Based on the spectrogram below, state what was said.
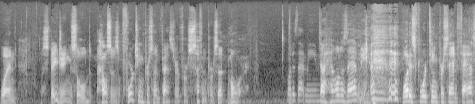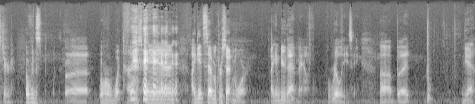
when staging sold houses 14% faster for 7% more. What does that mean? The hell does that mean? what is 14% faster over this uh, over what time span? I get 7% more. I can do that math real easy. Uh, but yeah.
